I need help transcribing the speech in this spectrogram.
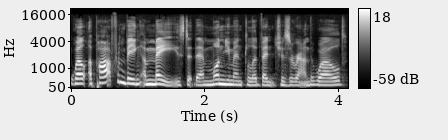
Well, apart from being amazed at their monumental adventures around the world,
